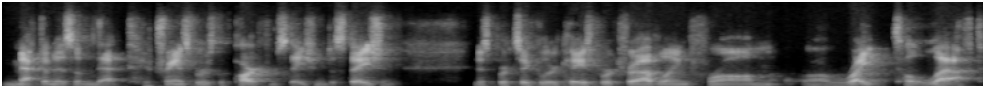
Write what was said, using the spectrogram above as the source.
mechanism that transfers the part from station to station. In this particular case, we're traveling from uh, right to left.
